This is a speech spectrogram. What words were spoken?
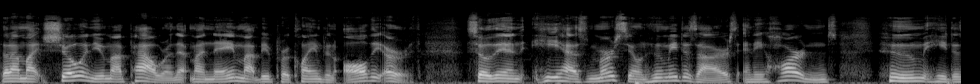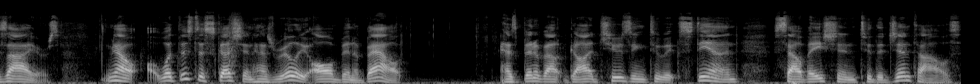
that I might show in you my power, and that my name might be proclaimed in all the earth. So then he has mercy on whom he desires, and he hardens whom he desires. Now, what this discussion has really all been about has been about God choosing to extend salvation to the Gentiles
